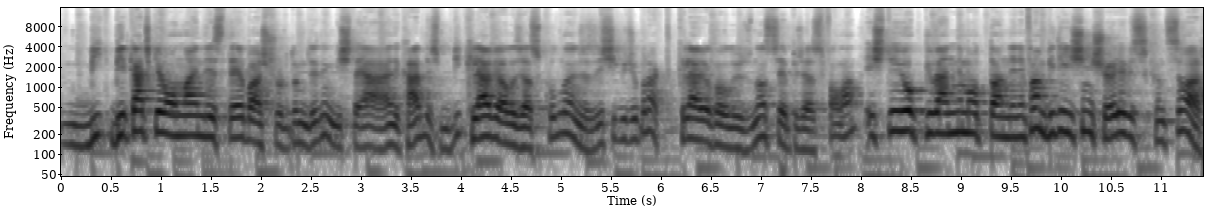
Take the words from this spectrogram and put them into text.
bir, birkaç kere online desteğe başvurdum. Dedim ki işte ya hani kardeşim bir klavye alacağız, kullanacağız. İşi gücü bıraktık. Klavye kolluyoruz. Nasıl yapacağız falan. İşte yok güvenli moddan dedim falan. Bir de işin şöyle bir sıkıntısı var.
